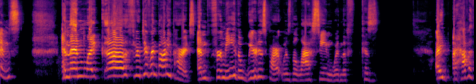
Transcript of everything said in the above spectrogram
times and then like uh through different body parts and for me the weirdest part was the last scene when the because I I have a,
